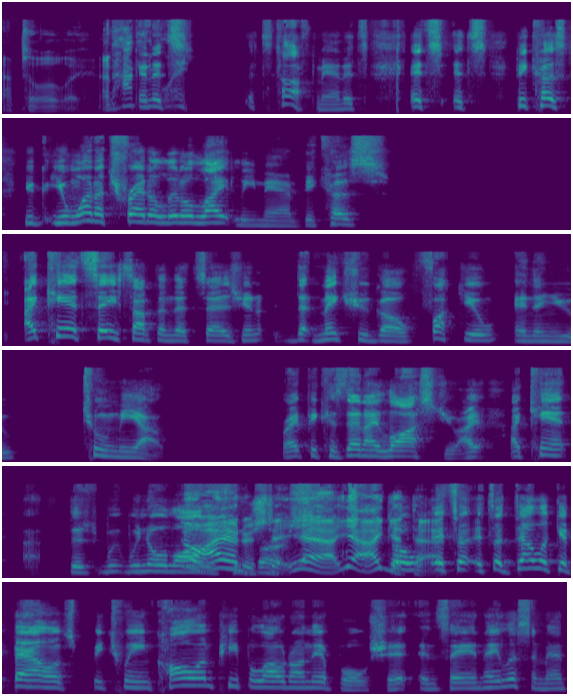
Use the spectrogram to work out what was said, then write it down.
Absolutely. And how and it's it's tough, man. It's it's it's because you you want to tread a little lightly, man, because I can't say something that says, you know, that makes you go, fuck you, and then you tune me out. Right. Because then I lost you. I I can't uh, there's, we, we no longer. No, I understand. Yeah, yeah, I get so that. It's a it's a delicate balance between calling people out on their bullshit and saying, "Hey, listen, man,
